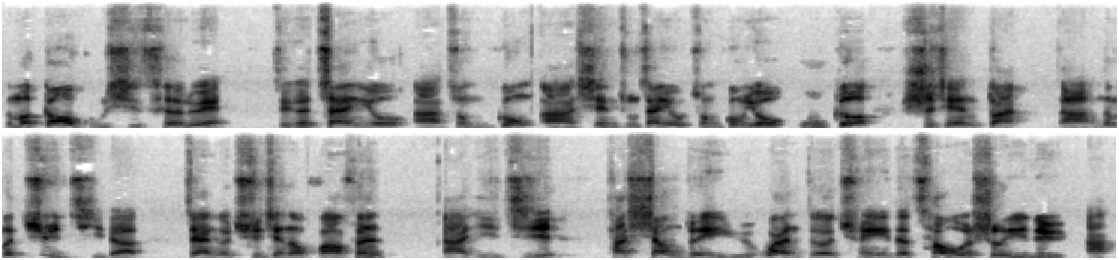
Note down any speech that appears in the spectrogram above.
那么高股息策略。这个占优啊，总共啊显著占优，总共有五个时间段啊。那么具体的这样一个区间的划分啊，以及它相对于万德权益的超额收益率啊，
